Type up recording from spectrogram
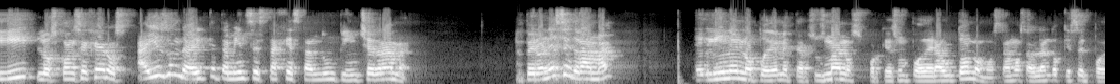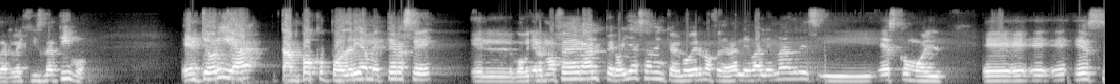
y los consejeros. Ahí es donde ahorita también se está gestando un pinche drama. Pero en ese drama, el INE no puede meter sus manos porque es un poder autónomo. Estamos hablando que es el poder legislativo. En teoría, tampoco podría meterse el gobierno federal, pero ya saben que al gobierno federal le vale madres y es como el eh, eh, eh, es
